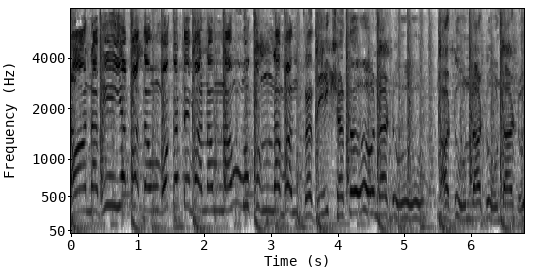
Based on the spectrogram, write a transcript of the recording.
మానవీయ పదం ఒకటి మనం నమ్ముకున్న మంత్ర దీక్షతో నడు నడు నడు. నడు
